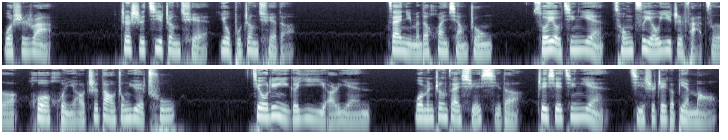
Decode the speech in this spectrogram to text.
我是 Ra，这是既正确又不正确的。在你们的幻想中，所有经验从自由意志法则或混淆之道中跃出。就另一个意义而言，我们正在学习的这些经验即是这个变貌。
